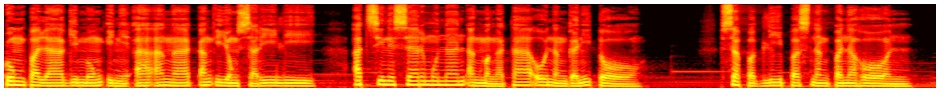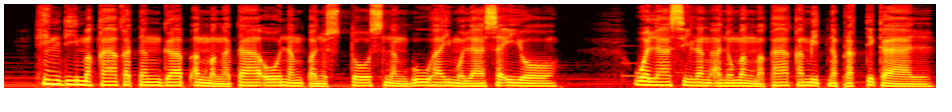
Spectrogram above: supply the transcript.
Kung palagi mong iniaangat ang iyong sarili at sinisermonan ang mga tao ng ganito, sa paglipas ng panahon, hindi makakatanggap ang mga tao ng panustos ng buhay mula sa iyo. Wala silang anumang makakamit na praktikal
